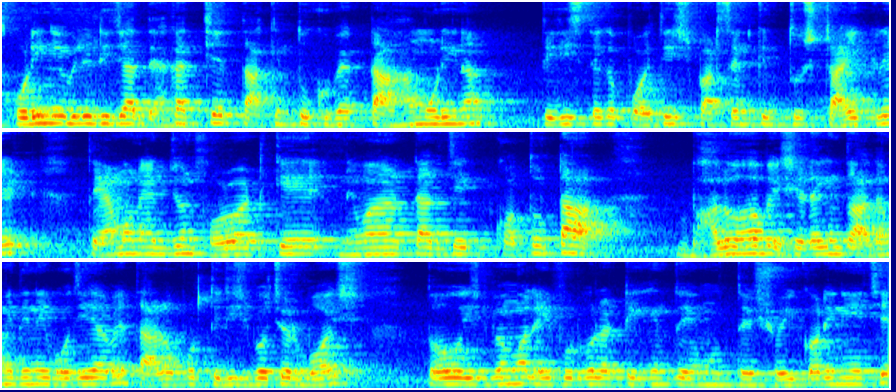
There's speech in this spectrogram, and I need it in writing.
স্কোরিং এবিলিটি যা দেখাচ্ছে তা কিন্তু খুব একটা আহামরি না। তিরিশ থেকে পঁয়ত্রিশ পার্সেন্ট কিন্তু স্ট্রাইক রেট তো এমন একজন ফরওয়ার্ডকে নেওয়াটা যে কতটা ভালো হবে সেটা কিন্তু আগামী দিনেই বোঝা যাবে। তার ওপর তিরিশ বছর বয়স। তো ইস্টবেঙ্গল এই ফুটবলারটিকে কিন্তু এই মুহূর্তে সই করে নিয়েছে।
